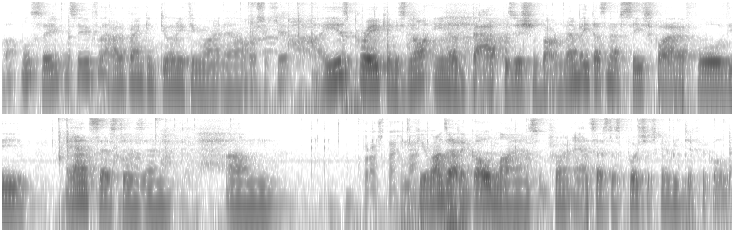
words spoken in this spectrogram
but we'll see. We'll see if Adhafang can do anything right now. Uh, he is Greek and he's not in a bad position, but remember he doesn't have ceasefire for the ancestors and um, if he runs out of gold mines for an Ancestors push, it's going to be difficult.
